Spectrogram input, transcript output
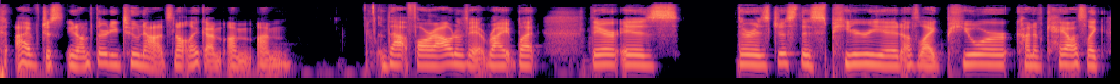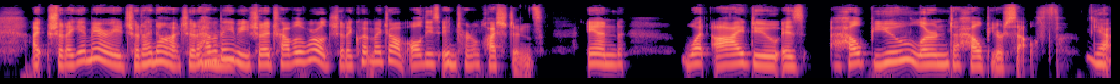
I've just, you know, I'm 32 now. It's not like I'm, I'm, I'm that far out of it, right? But there is, there is just this period of like pure kind of chaos. Like, I, should I get married? Should I not? Should I have mm. a baby? Should I travel the world? Should I quit my job? All these internal questions. And what I do is help you learn to help yourself. Yeah.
